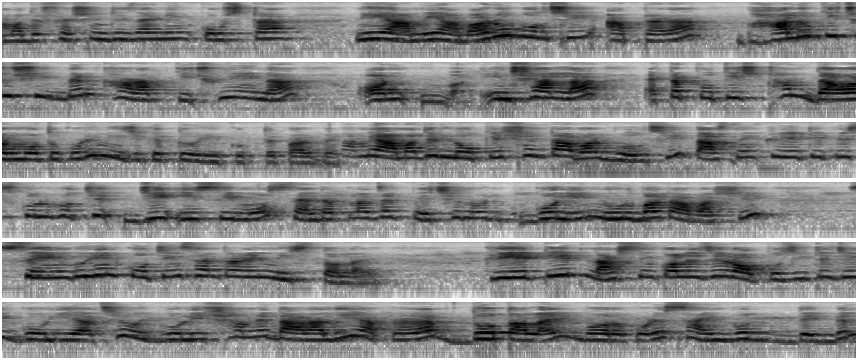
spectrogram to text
আমাদের ফ্যাশন ডিজাইনিং কোর্সটা নিয়ে আমি আবারও বলছি, আপনারা ভালো কিছু শিখবেন, খারাপ কিছুই না। ইনশাল্লাহ একটা প্রতিষ্ঠান দেওয়ার মতো করে নিজেকে তৈরি করতে পারবেন। আমি আমাদের লোকেশনটা আবার বলছি, তাসনিম ক্রিয়েটিভ স্কুল হচ্ছে জিইসি মো সেন্টার প্লাজার পেছনের গলি নূরবাগ আবাসিক, সেঙ্গুইন কোচিং সেন্টারের নিচতলায়। ক্রিয়েটিভ নার্সিং কলেজের অপোজিটে যে গলি আছে, ওই গলির সামনে দাঁড়ালেই আপনারা দোতলায় বড় করে সাইনবোর্ড দেখবেন,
